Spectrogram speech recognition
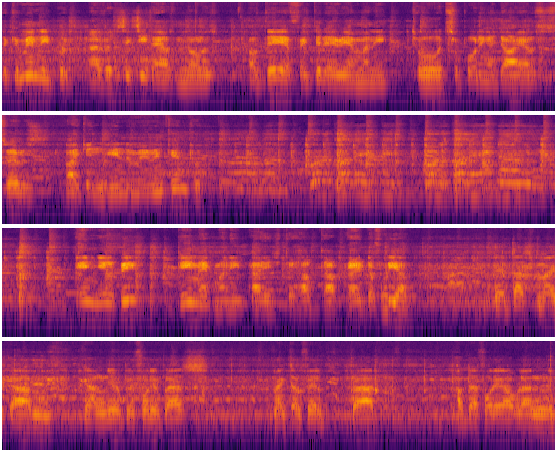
The community put over $60,000 of their affected area money towards supporting a dialysis service like in Yuendumu and Kental. In Nyirrpi, GMAC money pays to help to upgrade the footy. It does make um, young Nyirrpi 40 players, make them feel proud of their 40 oval and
